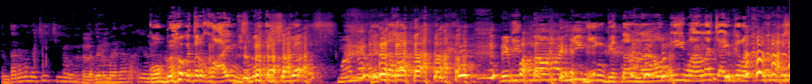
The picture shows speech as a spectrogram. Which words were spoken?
tentara nama cici. Tapi nu main rakyat. Goblok keter ku aing di Smith juga mana? Fitnah anjing. Anjing Vietnam naon? Ih mana cai teh rokokan geus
